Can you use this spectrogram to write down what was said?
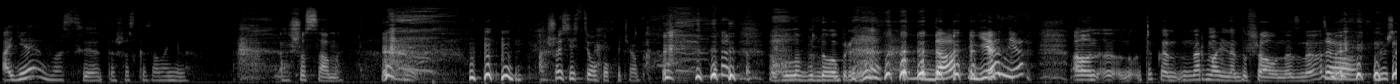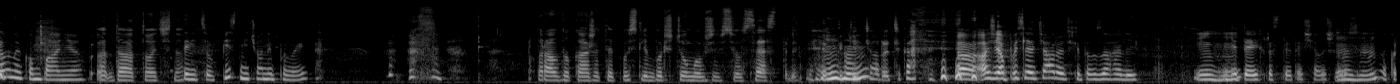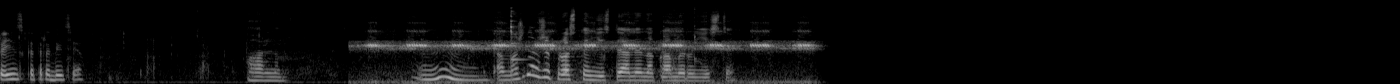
А є у вас е, те, що сказала Ніна? А що саме? А щось із цього хоча б. Було б добре. Да, є, ні. А он, е, ну, така нормальна душа у нас, да? Так, душевна компанія. Е, Да, точно. Дивіться, в піст нічого не пили. Правду кажете, після борщу ми вже все, сестри. Такі чарочка. Так, а ще після чарочки, то взагалі Мгм. дітей хрестити ще лишилось. Мгм. Українська традиція. Гарно. А можна вже просто їсти, а не на камеру їсти?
